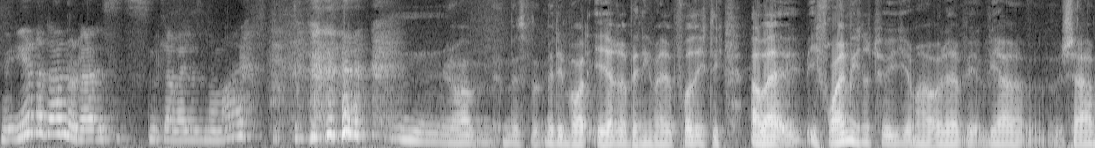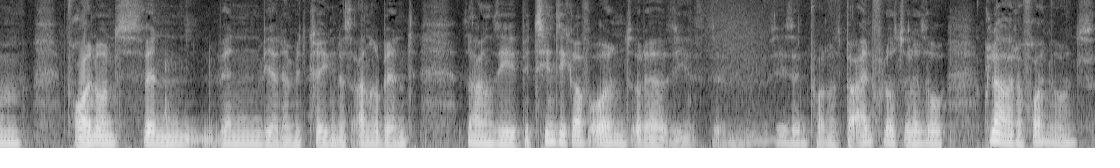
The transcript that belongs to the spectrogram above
eine Ehre dann oder ist es mittlerweile so normal? ja, mit dem Wort Ehre bin ich mal vorsichtig. Aber ich freue mich natürlich immer oder wir, wir Scherben freuen uns, wenn, wenn wir dann mitkriegen, dass andere Band sagen, sie beziehen sich auf uns oder sie, sie sind von uns beeinflusst oder so. Klar, da freuen wir uns.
